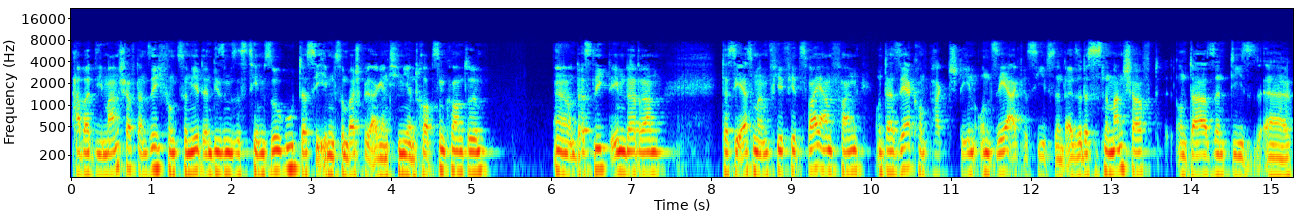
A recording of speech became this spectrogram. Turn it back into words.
Aber die Mannschaft an sich funktioniert in diesem System so gut, dass sie eben zum Beispiel Argentinien trotzen konnte. Äh, und das liegt eben daran, dass sie erstmal im 4-4-2 anfangen und da sehr kompakt stehen und sehr aggressiv sind. Also das ist eine Mannschaft und da sind die äh,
